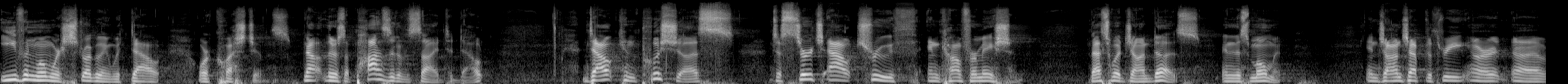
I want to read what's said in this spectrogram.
even when we're struggling with doubt or questions. Now, there's a positive side to doubt doubt can push us to search out truth and confirmation. That's what John does in this moment. In John chapter 3, or uh,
